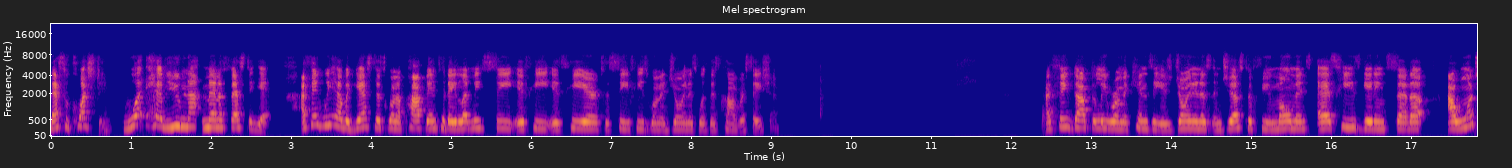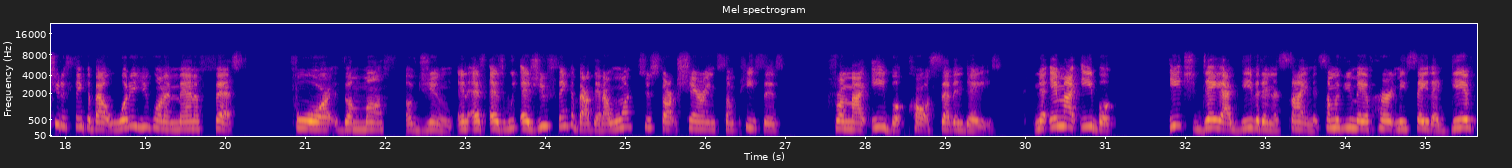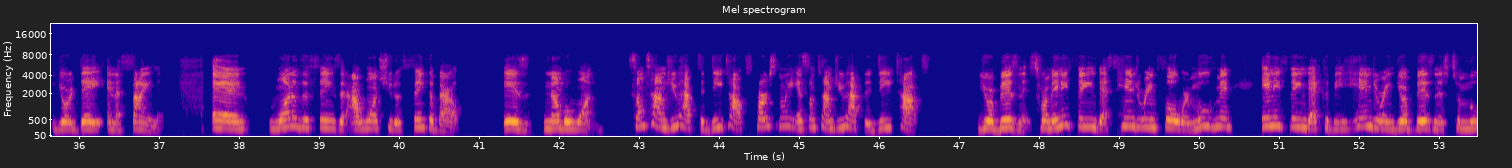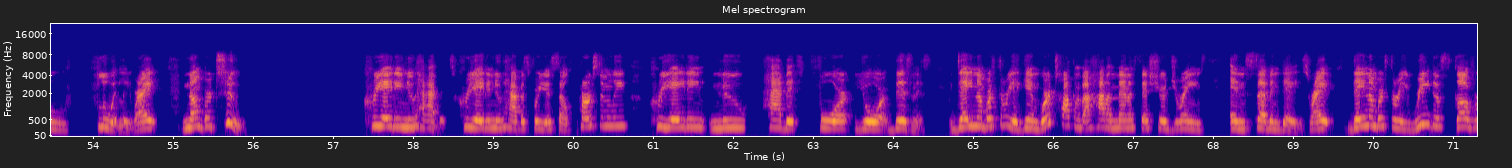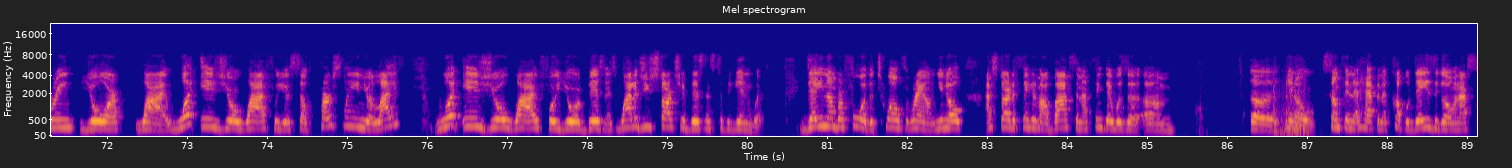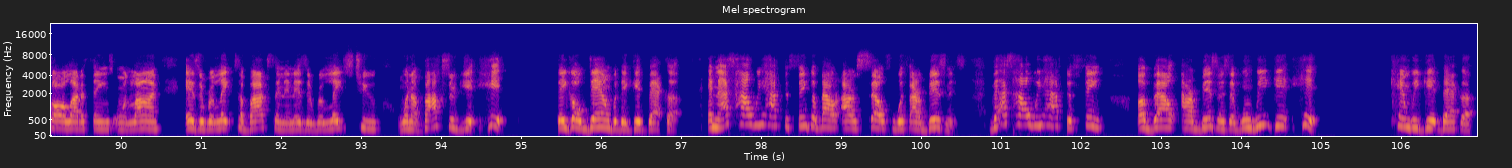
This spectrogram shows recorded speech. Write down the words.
That's a question. What have you not manifested yet? I think we have a guest that's going to pop in today. Let me see if he is here to see if he's going to join us with this conversation. I think Dr. Leroy McKenzie is joining us in just a few moments as he's getting set up. I want you to think about what are you going to manifest for the month of June. And as as we as you think about that, I want to start sharing some pieces from my ebook called 7 Days. Now in my ebook, each day I give it an assignment. Some of you may have heard me say that give your day an assignment. And one of the things that I want you to think about is number one, sometimes you have to detox personally, and sometimes you have to detox your business from anything that's hindering forward movement, anything that could be hindering your business to move fluidly, right? Number two, creating new habits, creating new habits for yourself personally, creating new habits for your business. Day number three, again, we're talking about how to manifest your dreams in seven days, right? Day number three, rediscovering your why. What is your why for yourself personally in your life? What is your why for your business? Why did you start your business to begin with? Day number four, the 12th round. You know, I started thinking about boxing. I think there was a um you know, something that happened a couple days ago, and I saw a lot of things online as it relates to boxing and as it relates to when a boxer get hit, they go down, but they get back up. And that's how we have to think about ourselves with our business. That's how we have to think about our business. That when we get hit, can we get back up?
